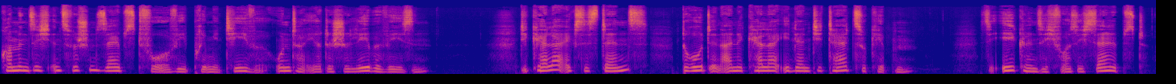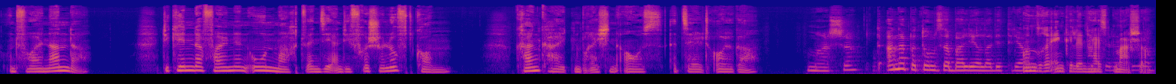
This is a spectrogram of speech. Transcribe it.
kommen sich inzwischen selbst vor wie primitive, unterirdische Lebewesen. Die Kellerexistenz droht in eine Kelleridentität zu kippen. Sie ekeln sich vor sich selbst und voreinander. Die Kinder fallen in Ohnmacht, wenn sie an die frische Luft kommen. Krankheiten brechen aus, erzählt Olga. Unsere Enkelin heißt Mascha.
